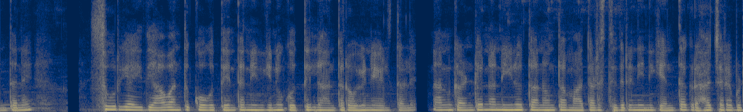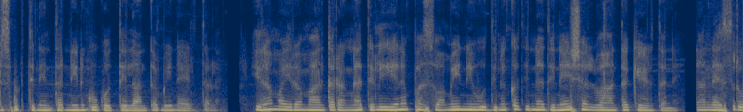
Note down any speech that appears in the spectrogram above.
ಅಂತಾನೆ ಸೂರ್ಯ ಇದು ಯಾವ ಹಂತಕ್ಕೆ ಹೋಗುತ್ತೆ ಅಂತ ನಿನಗೇನು ಗೊತ್ತಿಲ್ಲ ಅಂತ ರೋಹಿಣಿ ಹೇಳ್ತಾಳೆ. ನನ್ನ ಗಂಡನ ನೀನು ತಾನು ಅಂತ ಮಾತಾಡಿಸ್ತಿದ್ರೆ ನಿನಗೆ ಎಂಥ ಗ್ರಹಚಾರ ಬಿಡಿಸ್ಬಿಡ್ತೀನಿ ಅಂತ ನಿನಗೂ ಗೊತ್ತಿಲ್ಲ ಅಂತ ಮೀನಾ ಹೇಳ್ತಾಳೆ. ಇರಮ್ಮ ಇರಮ್ಮ ಅಂತ ರಂಗನಾಥ್ ಹೇಳಿ, ಏನಪ್ಪ ಸ್ವಾಮಿ, ನೀವು ದಿನಕ ದಿನ ದಿನೇಶ್ ಅಲ್ವಾ ಅಂತ ಕೇಳ್ತಾನೆ. ನನ್ನ ಹೆಸರು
